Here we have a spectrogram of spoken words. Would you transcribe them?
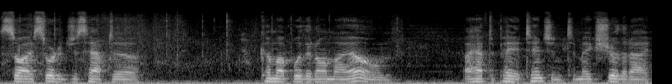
So I sort of just have to come up with it on my own. I have to pay attention to make sure that I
